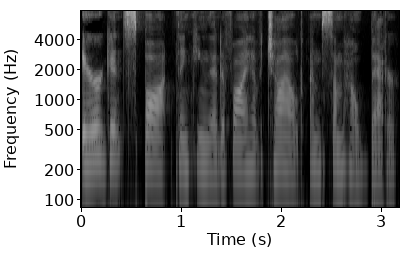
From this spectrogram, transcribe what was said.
arrogant spot, thinking that if I have a child, I'm somehow better.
